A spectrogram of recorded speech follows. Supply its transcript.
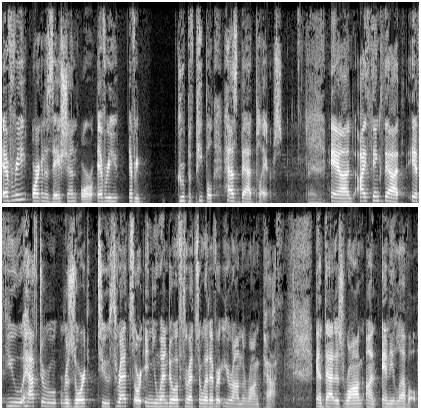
every organization or every every group of people has bad players and I think that if you have to resort to threats or innuendo of threats or whatever, you're on the wrong path. And that is wrong on any level.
